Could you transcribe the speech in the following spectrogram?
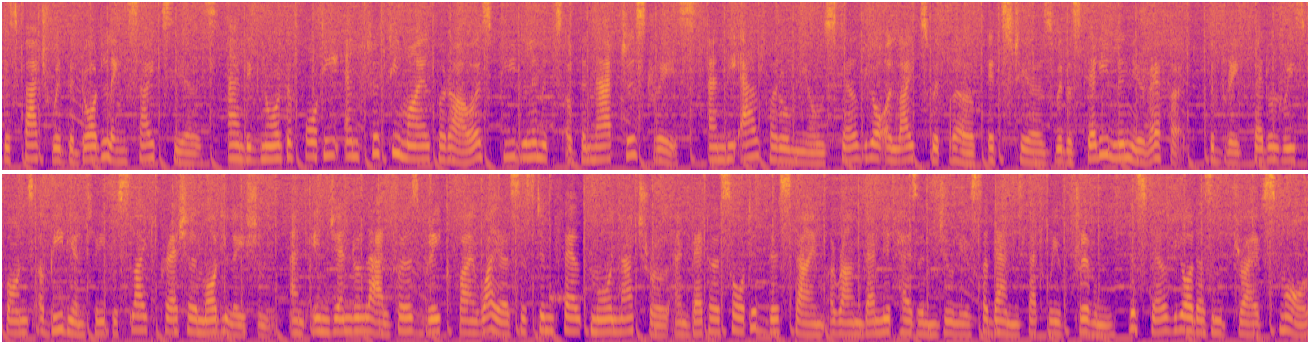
dispatch with the dawdling sightseers, and ignore the 40 and 50 mile per hour speed limits of the Natchez Trace, and the Alfa Romeo Stelvio alights with verve. It steers with a steady linear effort, the brake pedal responds obediently to slight pressure modulation, and in general Alfa's brake-by-wire system felt more natural and better sorted this time around than it has in Giulia sedans that we've driven. The Stelvio doesn't drive small,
